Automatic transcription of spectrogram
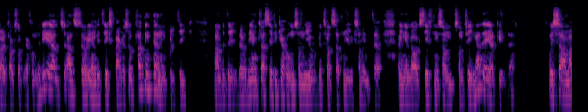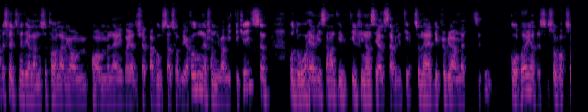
företagsobligationer. Det är alltså, alltså enligt Riksbankens uppfattning penningpolitik man bedriver. Och det är en klassifikation som ni gjorde trots att ni liksom inte har ingen lagstiftning som, som tvingade er till det. Och I samma beslutsmeddelande så talar ni om, om när ni började köpa bostadsobligationer som ju var mitt i krisen och då hänvisar man till, till finansiell stabilitet. Så när det programmet påbörjades så, så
